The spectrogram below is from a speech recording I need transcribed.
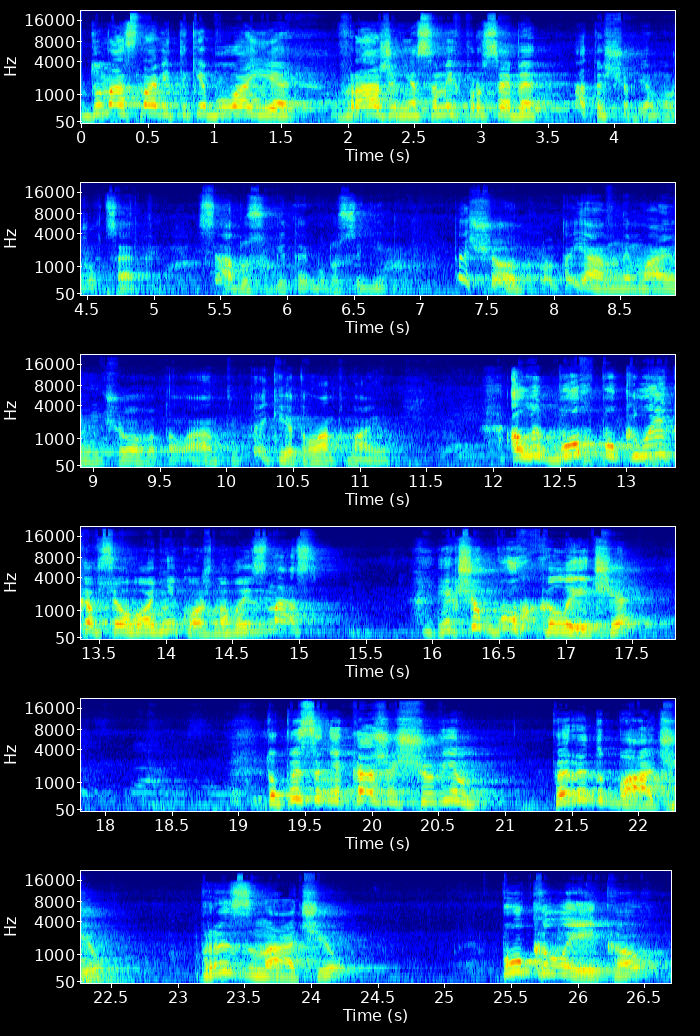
До нас навіть таке буває враження самих про себе, а та що я можу в церкві? Сяду собі та й буду сидіти. Та що, ну та я не маю нічого, талантів, та який я талант маю. Але Бог покликав сьогодні кожного із нас. Якщо Бог кличе, то Писання каже, що Він передбачив, призначив, покликав,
